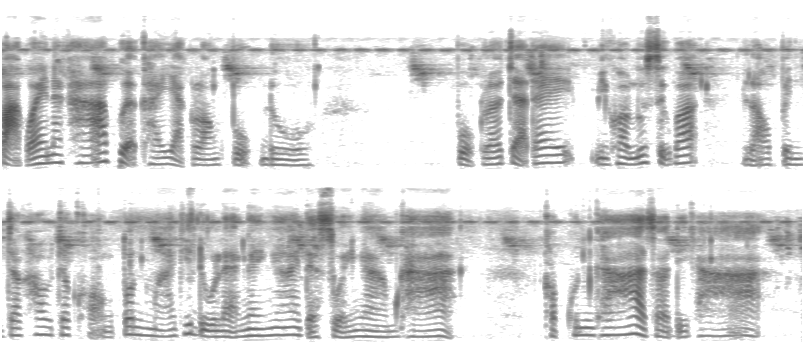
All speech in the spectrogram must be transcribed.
ฝากไว้นะคะเผื่อใครอยากลองปลูกดูปลูกแล้วจะได้มีความรู้สึกว่าเราเป็นเจ้าเข้าเจ้าของต้นไม้ที่ดูแลง่าย ๆ แต่สวยงามค่ะ ขอบคุณค่ะ สวัสดีค่ะ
